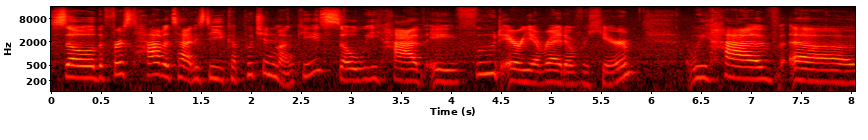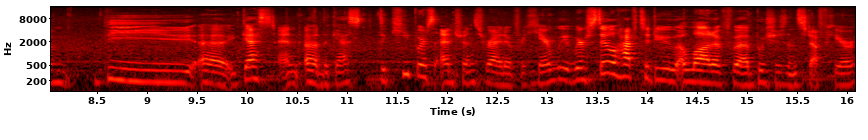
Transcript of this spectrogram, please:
So the first habitat is the capuchin monkeys. So we have a food area right over here. We have uh, the uh, guest and uh, the guest the keeper's entrance right over here. We we still have to do a lot of uh, bushes and stuff here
